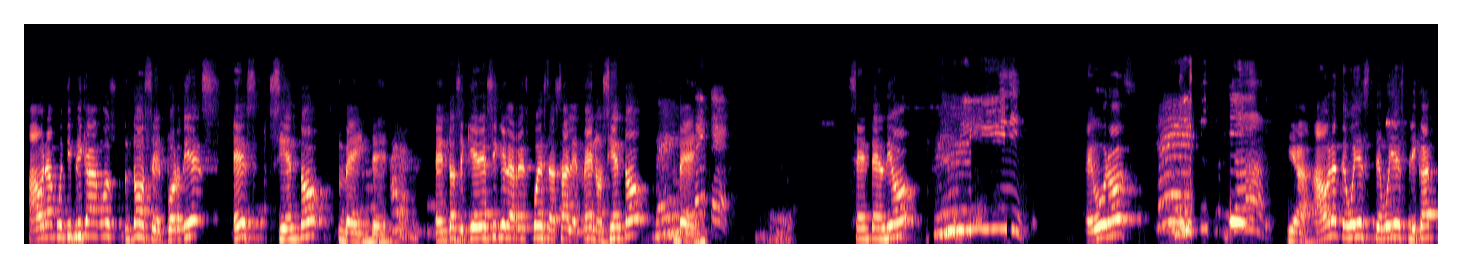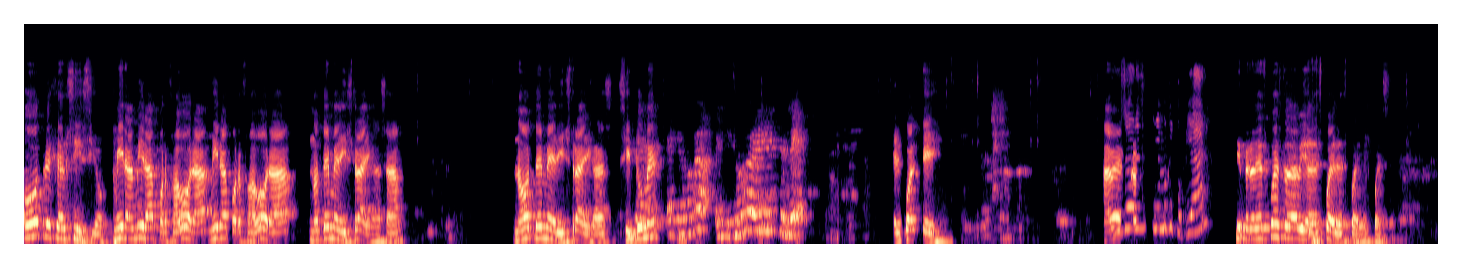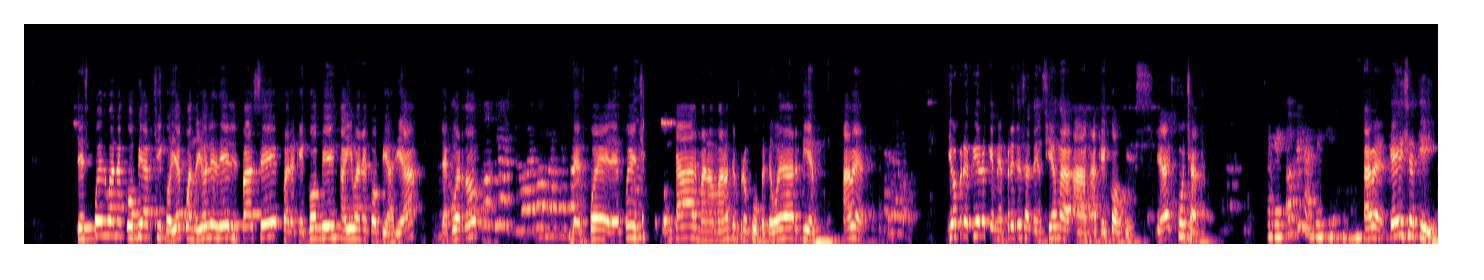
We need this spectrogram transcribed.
Ahora multiplicamos 12 por 10 es 120. Entonces quiere decir que la respuesta sale menos 120. 20. ¿Se entendió? Sí. ¿Seguros? Sí. Ya, ahora te voy, a, te voy a explicar otro ejercicio. Mira, mira, por favor, ah, mira, por favor, ah, no te me distraigas, ¿ah? No te me distraigas. Si tú me... El que no veo, el que no veo ahí es el B. ¿El cual? E. A ver, Profesor, ¿tenemos que copiar? sí, pero después todavía, después, después, después. Después van a copiar, chicos, ya cuando yo les dé el pase para que copien, ahí van a copiar, ¿ya? ¿De acuerdo? Después, después, chicos, con calma nomás, no te preocupes, te voy a dar tiempo. A ver, yo prefiero que me prestes atención a, a- a que copies, ¿ya? Escúchame. A ver, ¿qué dice aquí?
